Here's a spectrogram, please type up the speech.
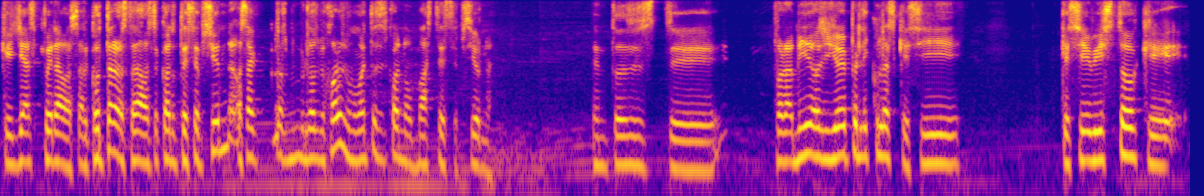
que ya esperabas. Al contrario, hasta, hasta cuando te decepciona, o sea, los, los mejores momentos es cuando más te decepciona. Entonces, este, para mí, o sea, yo hay películas que sí, que sí he visto que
